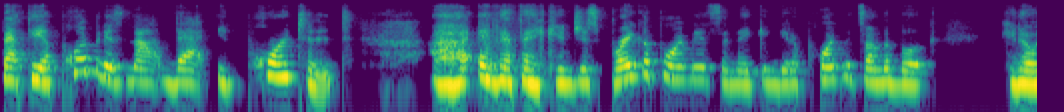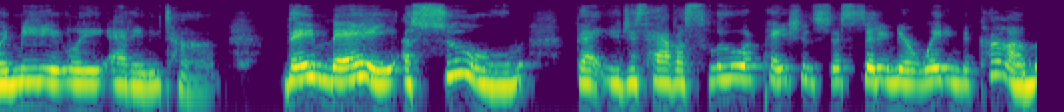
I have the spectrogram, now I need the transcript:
that the appointment is not that important, uh, and that they can just break appointments and they can get appointments on the book, you know, immediately at any time. They may assume that you just have a slew of patients just sitting there waiting to come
